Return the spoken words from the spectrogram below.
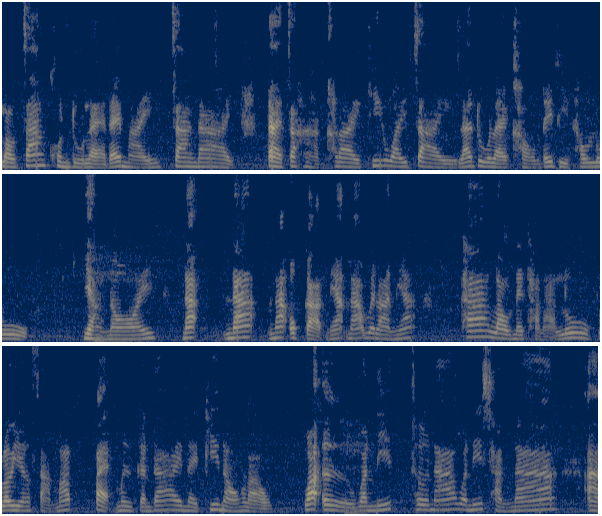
เราจ้างคนดูแลได้ไหมจ้างได้ แต่จะหาใครที่ไว้ใจและดูแลเขาได้ดีเท่าลูก อย่างน้อยณณณโอกาสเนี้ยณเวลาเนี้ยถ้าเราในฐานะลูกเรายังสามารถแปะมือกันได้ในพี่น้องเรา ว่าเออ วันนี้เธอนะ วันนี้ฉันนะ อ่า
